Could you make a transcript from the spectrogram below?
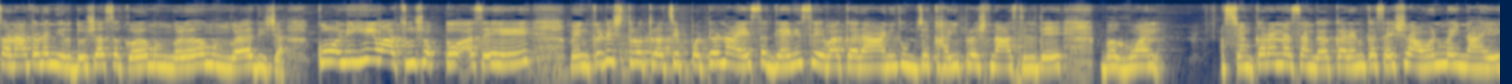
सनातन निर्दोषा सकळ मंगळ मंगळाधीशा कोणीही वाचू शकतो असे हे व्यंकटेश स्तोत्राचे पठण आहे. सगळ्यांनी सेवा करा आणि तुमचे काही प्रश्न असतील ते भगवान शंकरांना सांगा. कारण कसं आहे श्रावण महिना आहे.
